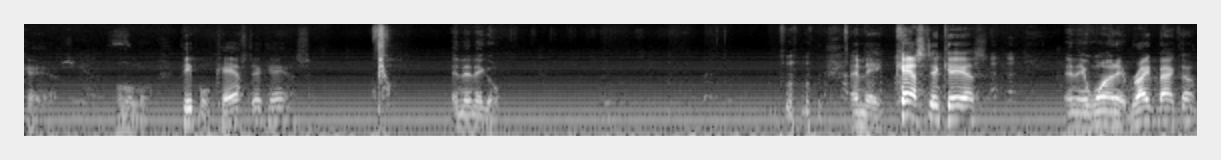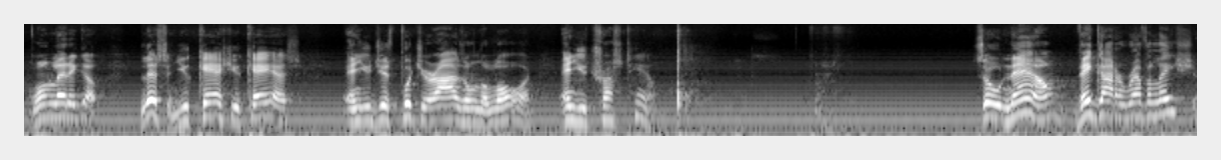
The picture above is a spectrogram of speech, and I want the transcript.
cares yes. on the Lord. People cast their cares, and then they go. and they cast their cast and they wind it right back up. Won't let it go. Listen, you cast your cast and you just put your eyes on the Lord and you trust Him. So now they got a revelation.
